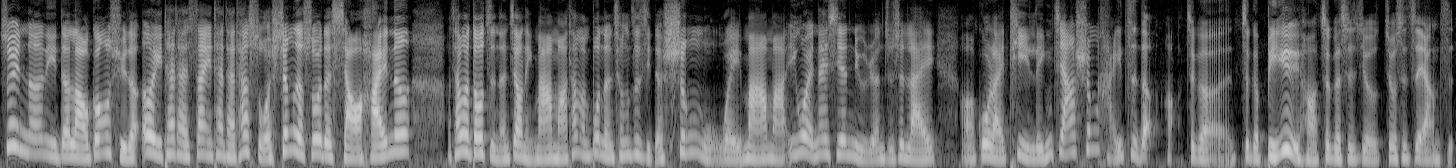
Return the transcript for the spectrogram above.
所以呢，你的老公娶的二姨太太、三姨太太，他所生的所有的小孩呢，他们都只能叫你妈妈，他们不能称自己的生母为妈妈，因为那些女人只是来啊、呃、过来替林家生孩子的。好，这个这个比喻哈，这个是就就是这样子，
